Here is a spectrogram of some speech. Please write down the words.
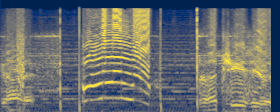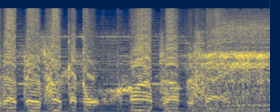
Got it. Much easier without those fucking arms on the side.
